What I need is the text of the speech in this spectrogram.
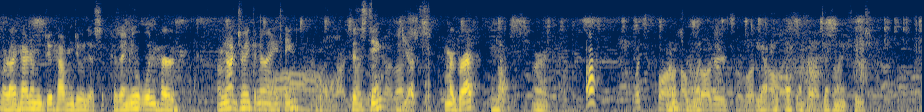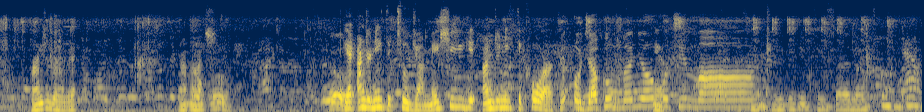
but I had him do have him do this because I knew it wouldn't hurt. I'm not drinking or anything. Does it stink? Yes. My breath? No. All right. Ah, what's fun? No, I'll it's be not. all there, but Yeah, no, it also it's hurt. not. Just my face. Burns a little bit. Not much. Oh. Oh. Get underneath it too, John. Make sure you get underneath the core. ojja kumanya Yeah. omutima You can get inside now. Going down.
